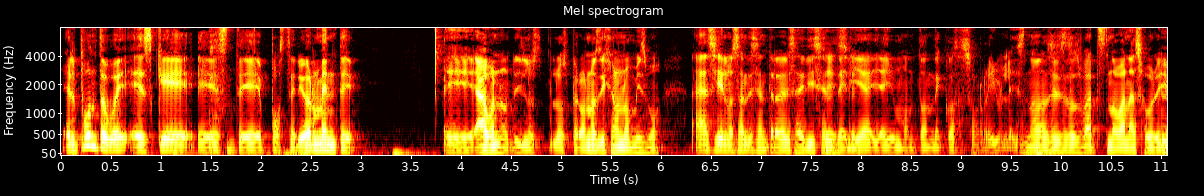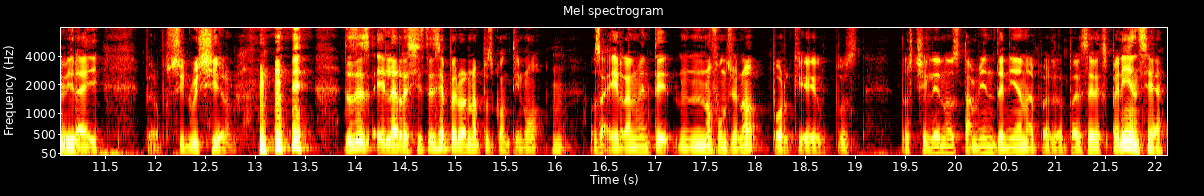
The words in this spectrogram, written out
el punto, güey, es que este, posteriormente. eh, ah, bueno, y los, los peruanos dijeron lo mismo. Ah, sí, en los Andes centrales hay disentería y hay un montón de cosas horribles, ¿no? Esos vatos no van a sobrevivir ahí. Pero pues sí lo hicieron. Entonces, eh, la resistencia peruana, pues continuó. O sea, y realmente no funcionó porque, pues, los chilenos también tenían, al pare- al parecer, experiencia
